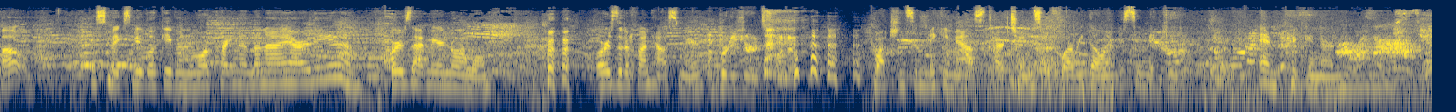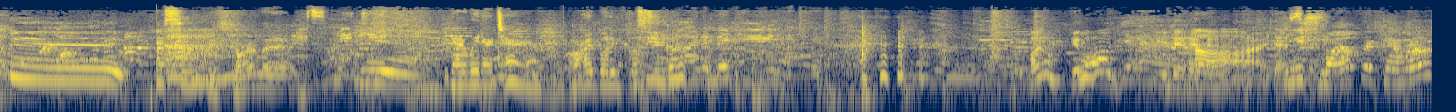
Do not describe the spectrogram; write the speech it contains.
Oh, this makes me look even more pregnant than I already am. Or is that mere normal? or is it a funhouse mirror? I'm pretty sure it's fun. Watching some Mickey Mouse cartoons before we go in to see Mickey. And picking our nose. Hey, Scarlett. It's Mickey. Ooh. We gotta wait our turn. All right, buddy. Let's see you. Go. Hug him. Give him a hug. Yeah. Aw, Can you smile for camera?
